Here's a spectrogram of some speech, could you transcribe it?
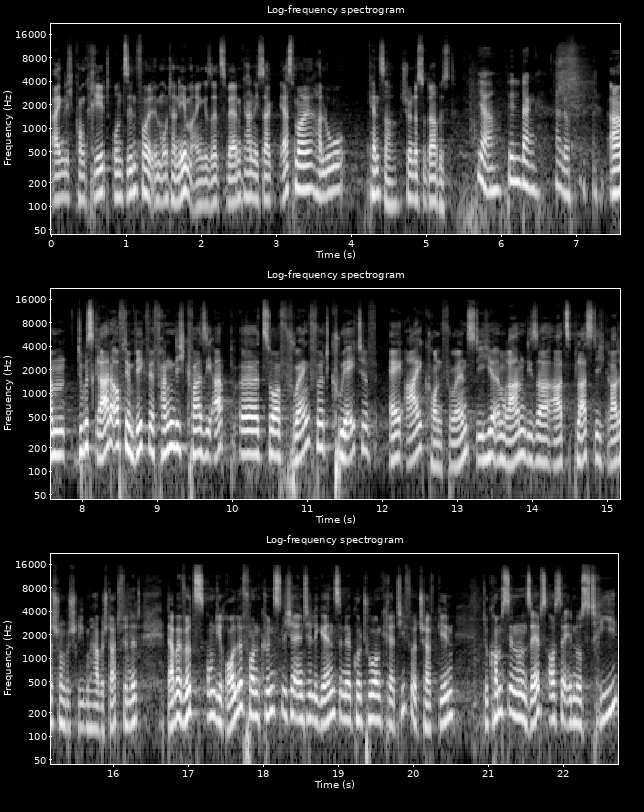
eigentlich konkret und sinnvoll im Unternehmen eingesetzt werden kann. Ich sage erstmal Hallo, Kenza, schön, dass du da bist. Ja, vielen Dank. Hallo. Ähm, du bist gerade auf dem Weg, wir fangen dich quasi ab äh, zur Frankfurt Creative AI Conference, die hier im Rahmen dieser Arts Plus, die ich gerade schon beschrieben habe, stattfindet. Dabei wird es um die Rolle von künstlicher Intelligenz in der Kultur- und Kreativwirtschaft gehen. Du kommst ja nun selbst aus der Industrie.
